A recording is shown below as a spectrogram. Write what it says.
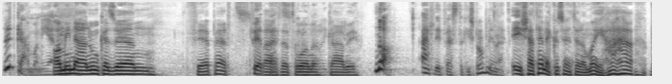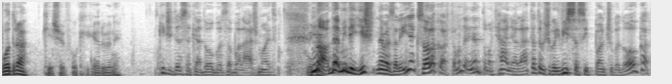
Ritkán van ilyen. Ami nálunk ez olyan fél perc? Fél perc lehetett volna kb. Na, átlépve ezt a kis problémát, És hát ennek köszönhetően a mai HH vodra később fog kikerülni. Kicsit össze kell dolgozza Balázs majd. Igen. Na, de mindegy is, nem ez a lényeg, szóval akartam mondani, nem tudom, hogy hányan láttátok, és hogy visszaszippantsuk a dolgokat.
